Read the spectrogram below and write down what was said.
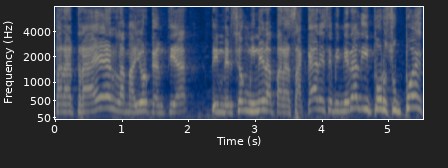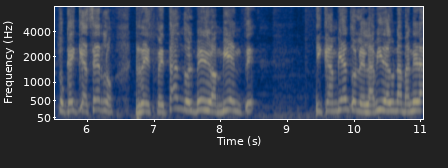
para atraer la mayor cantidad de inversión minera para sacar ese mineral y por supuesto que hay que hacerlo respetando el medio ambiente y cambiándole la vida de una manera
